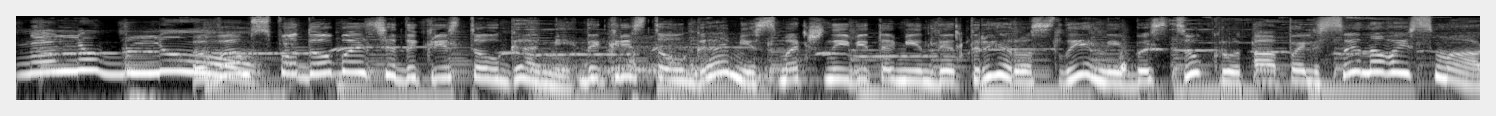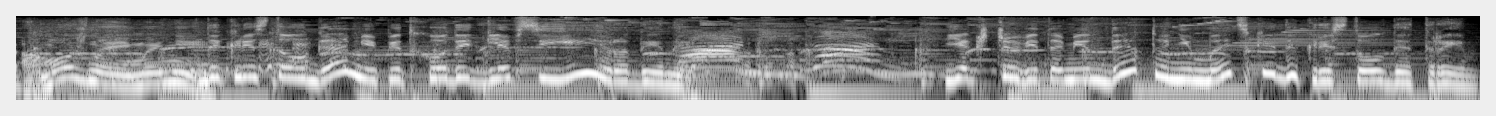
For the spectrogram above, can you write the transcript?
Не люблю. Вам сподобається Декрістол Гамі. Декрістол Гамі – смачний вітамін Д3, рослинний, без цукру, апельсиновий смак. А можна і мені? Декрістол Гамі підходить для всієї родини. Гамі, гамі. Якщо вітамін Д, то німецький Декрістол Д3.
